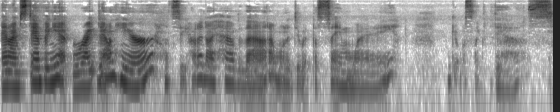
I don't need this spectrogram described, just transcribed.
And I'm stamping it right down here. Let's see, how did I have that? I want to do it the same way. I think it was like this.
